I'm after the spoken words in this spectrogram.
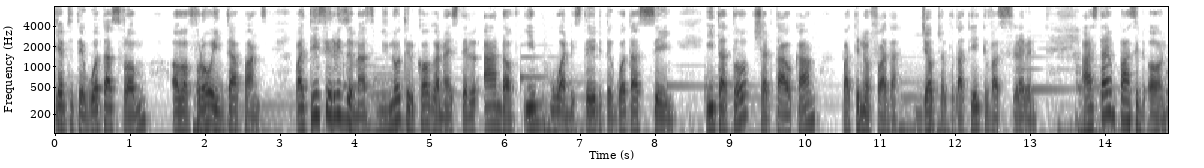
kept the waters from overflowing their banks. But these reasoners did not recognize the hand of him who had stayed the waters, saying, Hitherto shalt thou come, but no further. Job chapter 38, verse 11. As time passed on,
